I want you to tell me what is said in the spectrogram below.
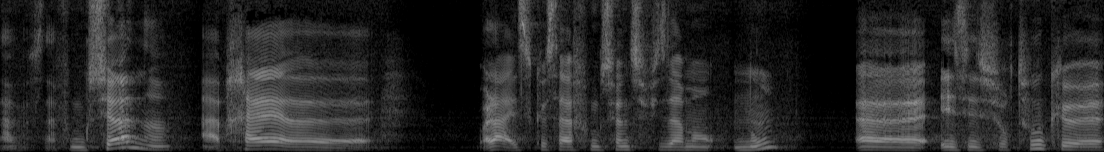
ça, fonctionne. Après, voilà, est-ce que ça fonctionne suffisamment? Non. Et c'est surtout que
